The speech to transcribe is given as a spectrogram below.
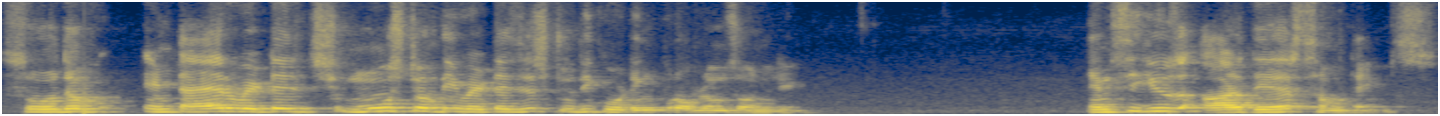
so the entire weightage, most of the weightage is to the coding problems only. MCQs are there sometimes.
